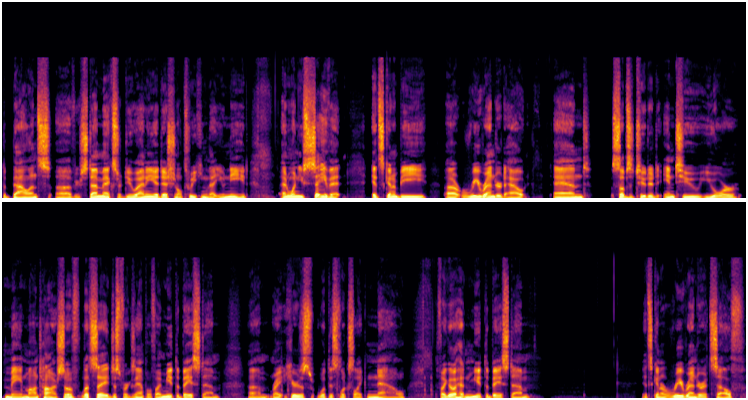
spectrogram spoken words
the balance of your stem mix or do any additional tweaking that you need. And when you save it, it's going to be uh, re-rendered out and substituted into your main montage. So if, let's say, just for example, if I mute the bass stem, um, right, here's what this looks like now. If I go ahead and mute the bass stem, it's going to re-render itself.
